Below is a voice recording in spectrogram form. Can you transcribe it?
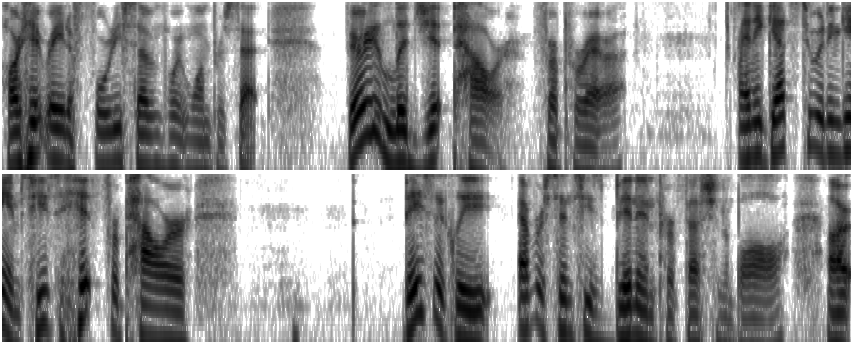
hard hit rate of 47.1%. Very legit power for Pereira. And he gets to it in games. He's hit for power basically ever since he's been in professional ball or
